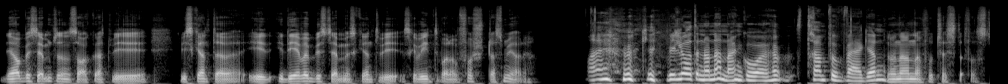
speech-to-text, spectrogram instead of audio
jag har bestämt en sak att vi, vi ska inte, i, i det vi bestämmer ska, inte vi, ska vi inte vara de första som gör det. Nej, okej. Vi låter någon annan gå, trampa upp vägen. Någon annan får testa först.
